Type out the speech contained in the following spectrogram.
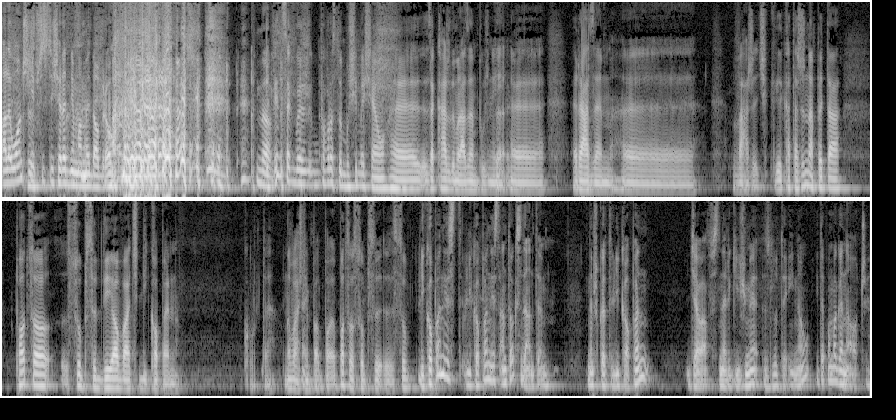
ale łącznie wszyscy średnio mamy dobrą. No, więc jakby po prostu musimy się e, za każdym razem później Tak. e, razem e, ważyć. Katarzyna pyta, po co subsydiować likopen? Kurde, no właśnie, po, po, po co subsy, sub... Likopen jest, likopen jest antyoksydantem. Na przykład likopen działa w synergizmie z luteiną i to pomaga na oczy.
